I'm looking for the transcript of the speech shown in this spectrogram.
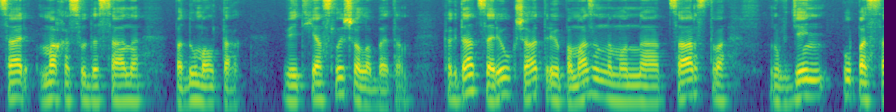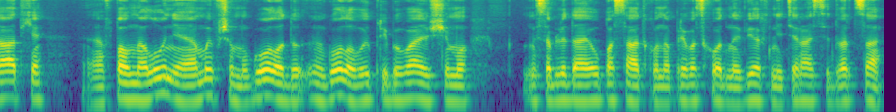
царь Махасудасана подумал так, ведь я слышал об этом. Когда царю Кшатрию, помазанному на царство, в день Упасадхи, э, в полнолуние, омывшему голоду, э, голову и пребывающему, соблюдая Упасадху на превосходной верхней террасе дворца,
